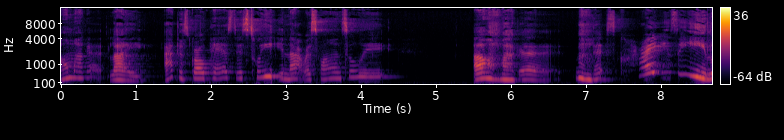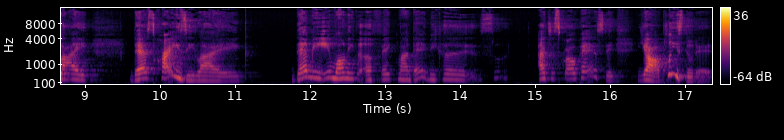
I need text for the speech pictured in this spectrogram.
Oh my God. Like, I can scroll past this tweet and not respond to it. Oh my God. That's Like, that's crazy. Like, that mean it won't even affect my day because I just scroll past it. Y'all, please do that.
